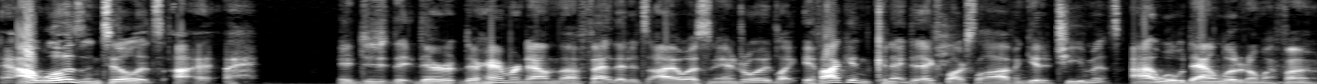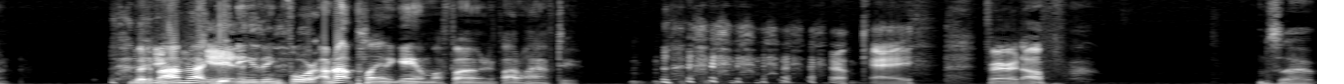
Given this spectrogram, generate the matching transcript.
I was until it's I, I it just they- they're they're hammering down the fact that it's iOS and Android. Like if I can connect to Xbox Live and get achievements, I will download it on my phone. But if I'm not getting anything for it, I'm not playing a game on my phone if I don't have to. Okay, fair enough. So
